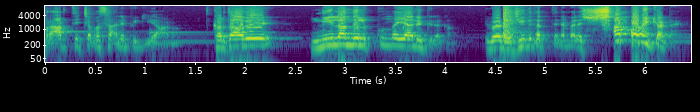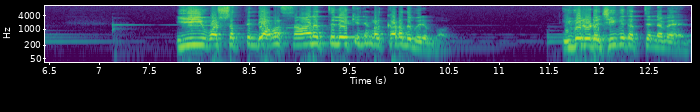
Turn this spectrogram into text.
പ്രാർത്ഥിച്ച് അവസാനിപ്പിക്കുകയാണ്. കർത്താവെ നിലനിൽക്കുന്ന ഈ അനുഗ്രഹം ഇവരുടെ ജീവിതത്തിന് മേലെ സംഭവിക്കട്ടെ. ഈ വർഷത്തിന്റെ അവസാനത്തിലേക്ക് ഞങ്ങൾ കടന്നു വരുമ്പോൾ ഇവരുടെ ജീവിതത്തിന്റെ മേൽ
